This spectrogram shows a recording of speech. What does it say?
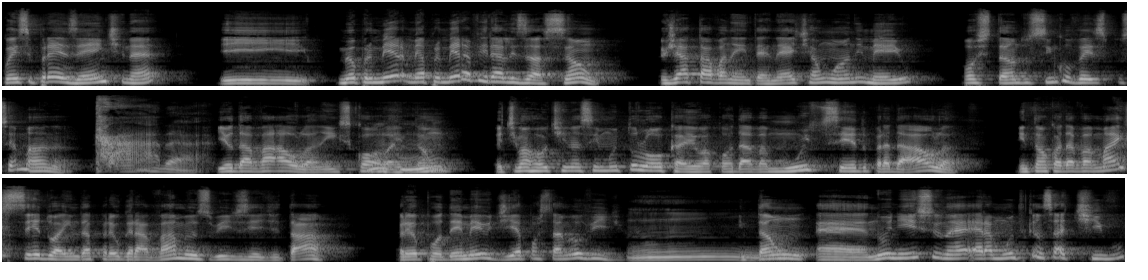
com esse presente, né? E meu primeiro, minha primeira viralização, eu já estava na internet há um ano e meio, postando cinco vezes por semana. Cara, E eu dava aula né, em escola, Uhum. então eu tinha uma rotina assim muito louca. Eu acordava muito cedo para dar aula, então eu acordava mais cedo ainda para eu gravar meus vídeos e editar, para eu poder meio-dia postar meu vídeo. Hum. Então, é, no início, né, era muito cansativo,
